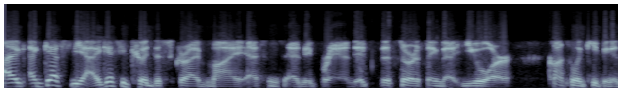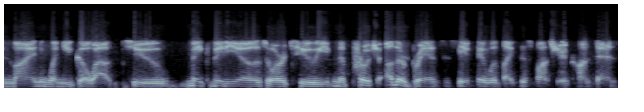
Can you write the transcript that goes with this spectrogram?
I, I guess yeah, I guess you could describe my essence as a brand. It's the sort of thing that you are constantly keeping in mind when you go out to make videos or to even approach other brands to see if they would like to sponsor your content.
